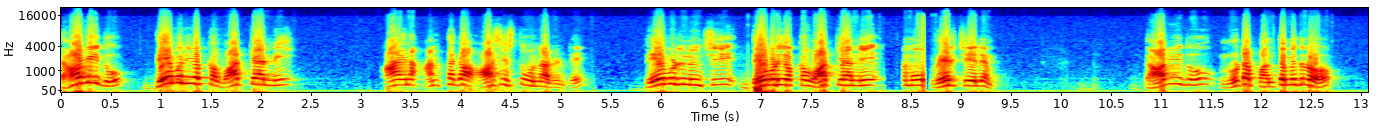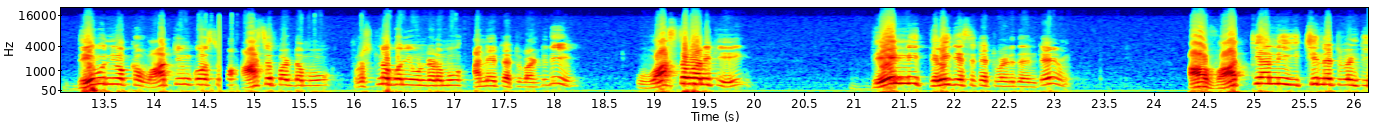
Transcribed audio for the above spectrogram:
దావీదు దేవుని యొక్క వాక్యాన్ని ఆయన అంతగా ఆశిస్తూ ఉన్నాడంటే దేవుడి నుంచి దేవుడి యొక్క వాక్యాన్ని మనము వేరు చేయలేం. దావీదు నూట పంతొమ్మిదిలో దేవుని యొక్క వాక్యం కోసం ఆశపడ్డము తృష్ణ కొని ఉండడము అనేటటువంటిది వాస్తవానికి దేన్ని తెలియజేసేటటువంటిది అంటే ఆ వాక్యాన్ని ఇచ్చినటువంటి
